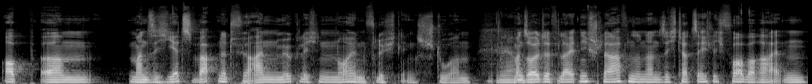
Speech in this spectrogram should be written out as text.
ob ähm, man sich jetzt wappnet für einen möglichen neuen Flüchtlingssturm. Ja. Man sollte vielleicht nicht schlafen, sondern sich tatsächlich vorbereiten,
